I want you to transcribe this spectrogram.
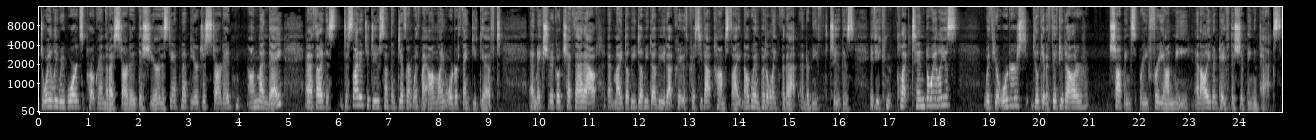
Doily Rewards program that I started this year. The Stampin' Up! year just started on Monday. And I thought I decided to do something different with my online order thank you gift. And make sure to go check that out at my www.createwithchristy.com site. And I'll go ahead and put a link for that underneath too, because if you can collect 10 doilies with your orders, you'll get a $50 shopping spree free on me. And I'll even pay for the shipping and tax.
